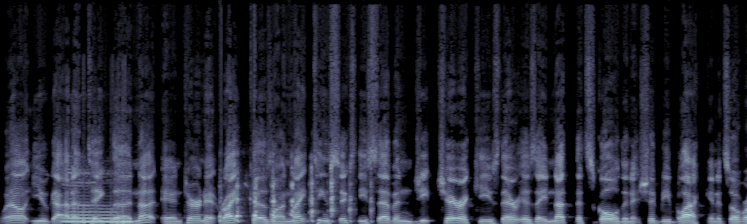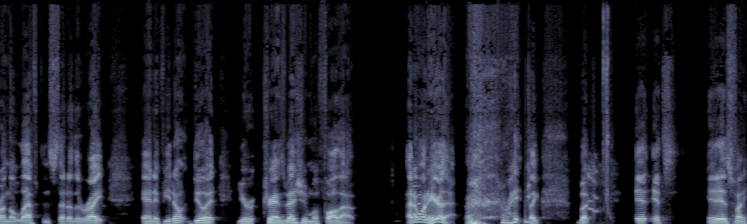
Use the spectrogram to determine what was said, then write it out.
well you gotta take the nut and turn it right because on 1967 jeep cherokees there is a nut that's gold and it should be black and it's over on the left instead of the right and if you don't do it your transmission will fall out. I don't want to hear that right? Like but it, it's it is funny.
